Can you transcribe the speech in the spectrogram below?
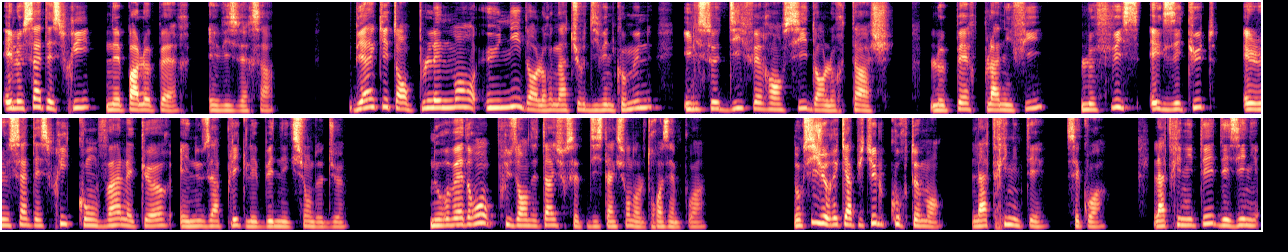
et le Saint-Esprit n'est pas le Père, et vice-versa. Bien qu'étant pleinement unis dans leur nature divine commune, ils se différencient dans leurs tâches. Le Père planifie, le Fils exécute, et le Saint-Esprit convainc les cœurs et nous applique les bénédictions de Dieu. Nous reviendrons plus en détail sur cette distinction dans le troisième point. Donc si je récapitule courtement, la Trinité, c'est quoi? La Trinité désigne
